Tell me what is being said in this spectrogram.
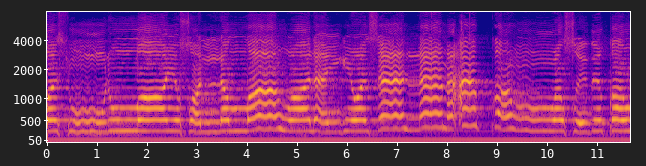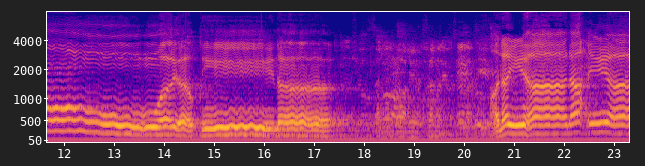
رسول الله صلى الله عليه وسلم حقا وصدقا ويقينا. عليها نحيا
